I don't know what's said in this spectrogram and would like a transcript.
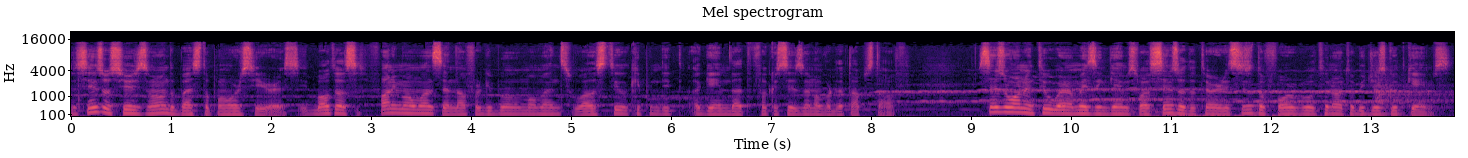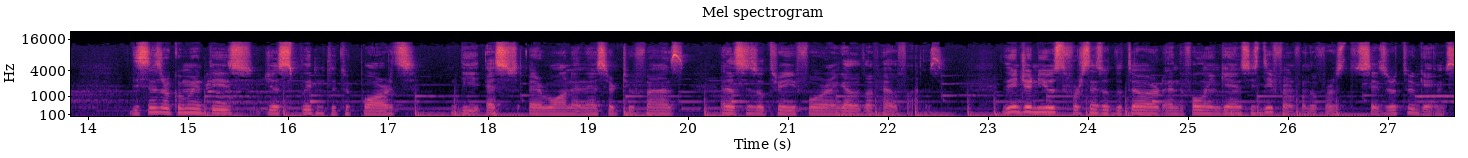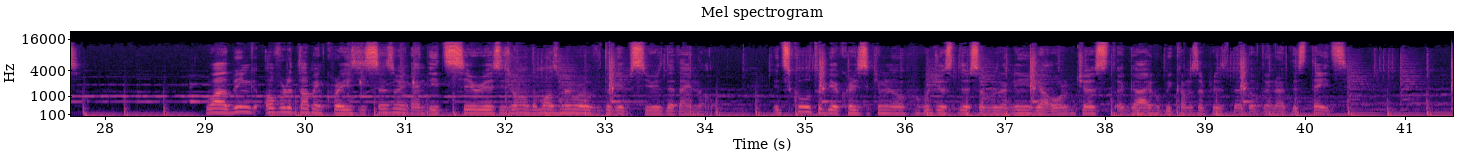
The Saints series is one of the best open world series. It both has funny moments and unforgivable moments while still keeping it a game that focuses on over the top stuff. Saints 1 and 2 were amazing games while Saints Row the 3rd and Saints Row the 4 will turn out to be just good games. The Saints community is just split into two parts, the SR1 and SR2 fans, and the Saints Row 3, 4 and Gat out of Hell fans. The engine used for Saints Row the 3rd and the following games is different from the first Saints Row 2 games. While being over the top and crazy, Saints Row and its series is one of the most memorable video game series that I know. It's cool to be a crazy criminal who just dress up as a ninja or just a guy who becomes the president of the United States.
